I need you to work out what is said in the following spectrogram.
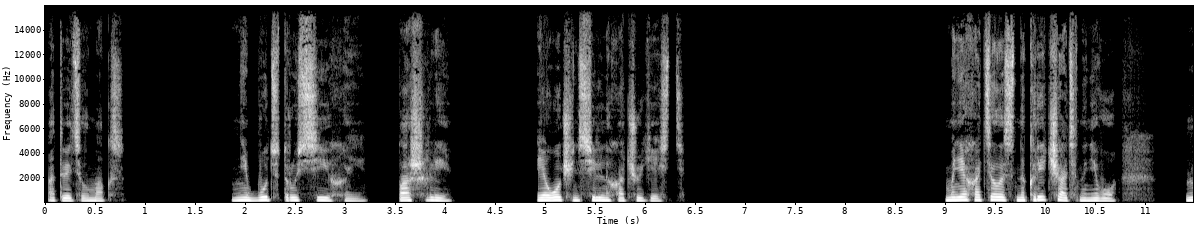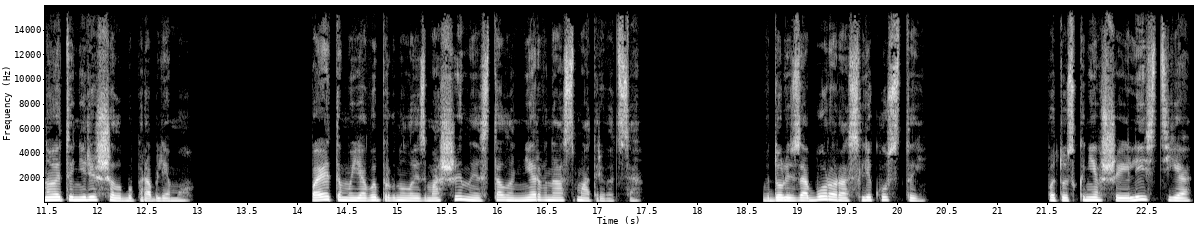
ответил Макс. Не будь трусихой. Пошли. Я очень сильно хочу есть. Мне хотелось накричать на него, но это не решило бы проблему. Поэтому я выпрыгнула из машины и стала нервно осматриваться. Вдоль забора росли кусты. Потускневшие листья,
